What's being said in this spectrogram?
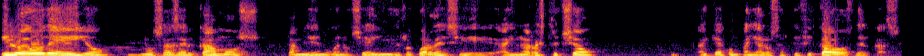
Y luego de ello nos acercamos también, bueno, si hay, recuerden, si hay una restricción, hay que acompañar los certificados del caso.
